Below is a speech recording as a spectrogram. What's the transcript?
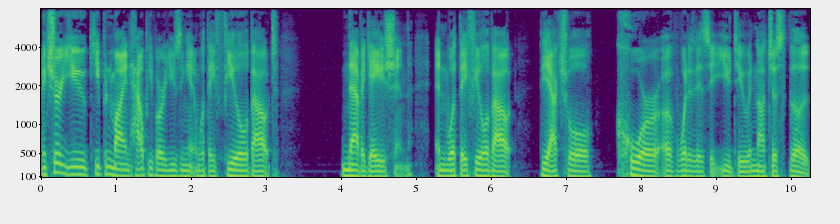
make sure you keep in mind how people are using it and what they feel about navigation and what they feel about the actual core of what it is that you do and not just the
